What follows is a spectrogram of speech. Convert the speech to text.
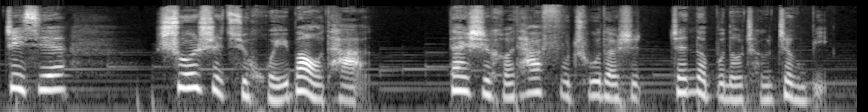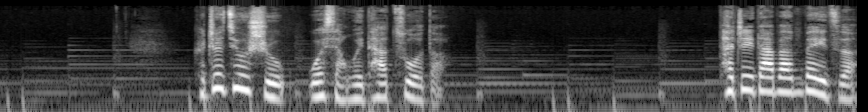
这些说是去回报他，但是和他付出的是真的不能成正比。可这就是我想为他做的。他这大半辈子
